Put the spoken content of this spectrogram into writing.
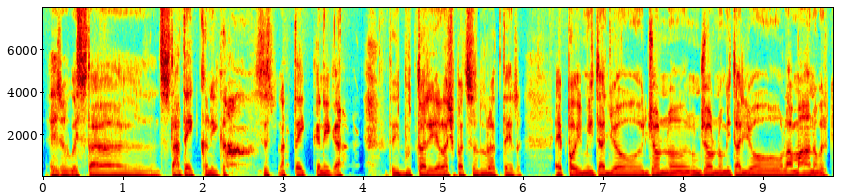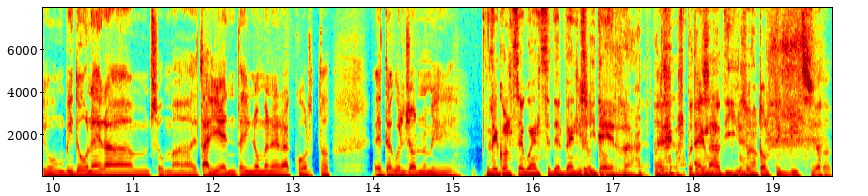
era questa sta tecnica, una tecnica di buttare la spazzatura a terra. E poi mi taglio, il giorno- un giorno mi taglio la mano perché un bidone era insomma tagliente, io non me ne ero accorto e da quel giorno mi... Le conseguenze del vento di terra, eh, potre- potremmo esatto, dire. Mi sono no? tolto il vizio.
